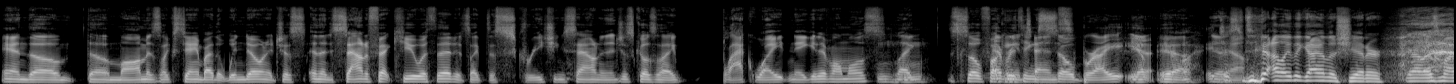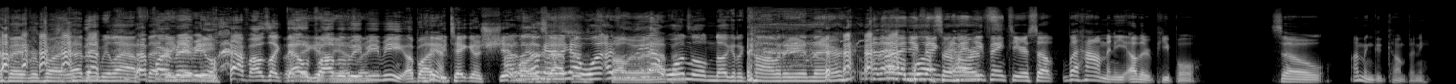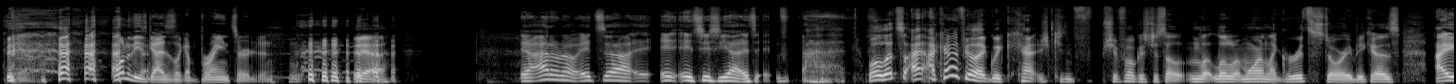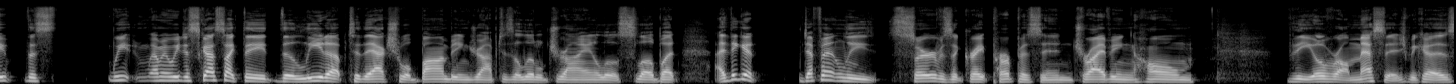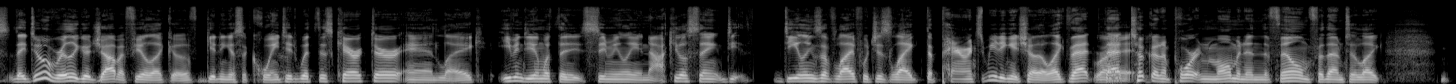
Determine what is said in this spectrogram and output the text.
and the the mom is like standing by the window, and it just and then the sound effect cue with it, it's like the screeching sound, and it just goes like black white negative almost like so fucking Everything's intense. so bright. Yep. Yeah. Yeah. It Yeah. just I like the guy on the shitter. That was my favorite part. That made me laugh. That, part made get me laugh. I was like, That that, would get me. I probably like- be me. I'd probably Yeah. be taking a shit I was while like, this okay, they got happens. one. I think they what got one little nugget of comedy in there. and, then- and then you think, and then you think to yourself, but how many other people? So I'm in good company. One of these guys is like a brain surgeon. yeah. Yeah, I don't know. It's uh, it, it's just yeah, it's Well, let's. I, I kind of feel like we can, can should focus just a little bit more on like Ruth's story because I this we I mean we discussed like the the lead up to the actual bomb being dropped is a little dry and a little slow, but I think it definitely serves a great purpose in driving home the overall message because they do a really good job i feel like of getting us acquainted with this character and like even dealing with the seemingly innocuous thing de- dealings of life which is like the parents meeting each other like that Right. that took an important moment in the film for them to like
